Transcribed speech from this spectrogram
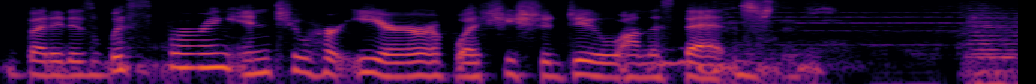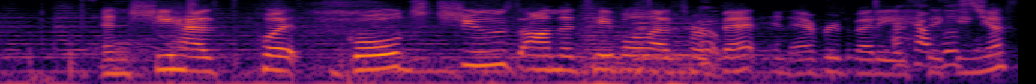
But it is whispering into her ear of what she should do on this bed. And she has put gold shoes on the table as her oh. bet, and everybody is thinking yes.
